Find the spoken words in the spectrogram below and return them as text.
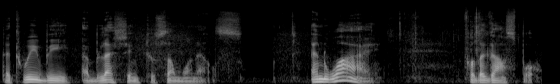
that we be a blessing to someone else. And why? For the gospel.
